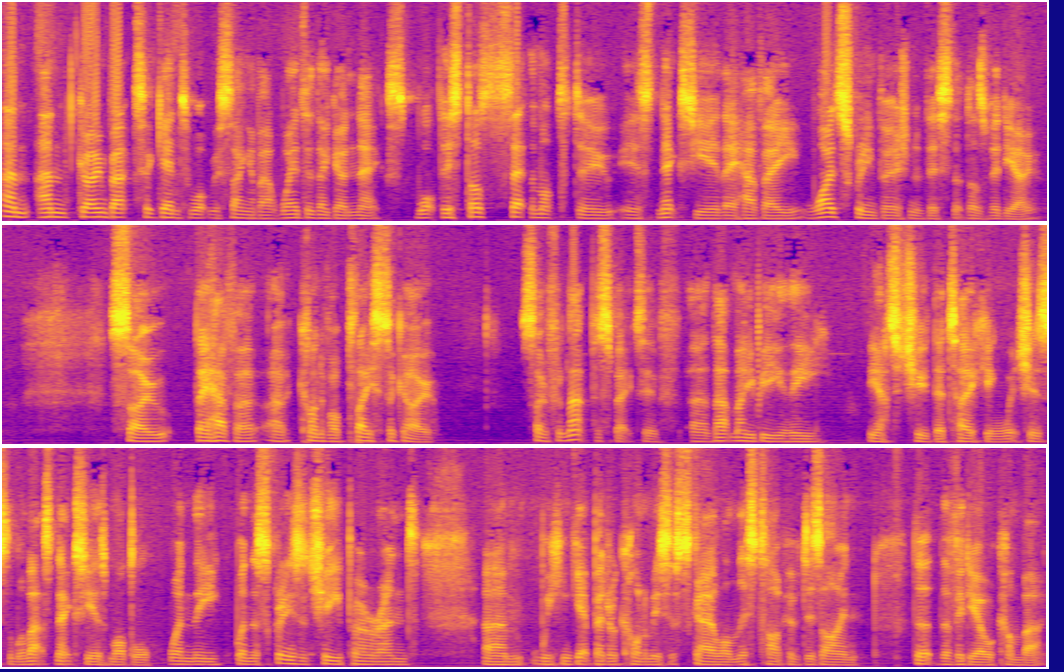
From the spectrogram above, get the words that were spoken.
And and going back to again to what we are saying about where do they go next? What this does set them up to do is next year they have a widescreen version of this that does video. So they have a, a kind of a place to go. So from that perspective, uh, that may be the the attitude they're taking, which is well, that's next year's model when the when the screens are cheaper and um, we can get better economies of scale on this type of design, that the video will come back.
